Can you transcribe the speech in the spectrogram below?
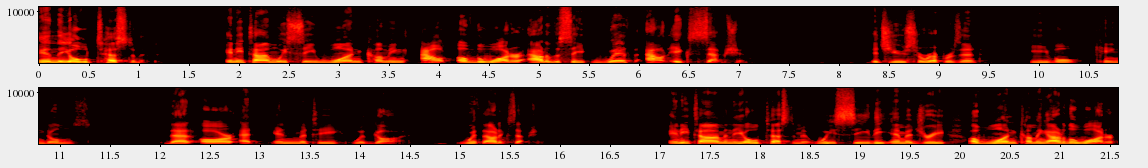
in the Old Testament, anytime we see one coming out of the water, out of the sea, without exception, it's used to represent evil kingdoms that are at enmity with God, without exception. Anytime in the Old Testament we see the imagery of one coming out of the water,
